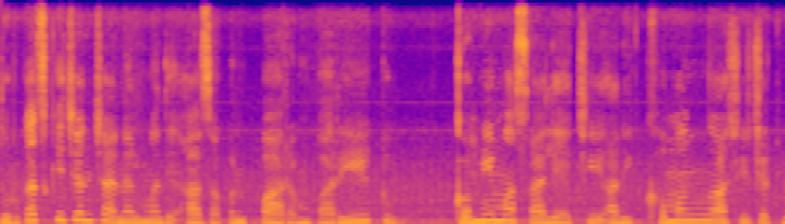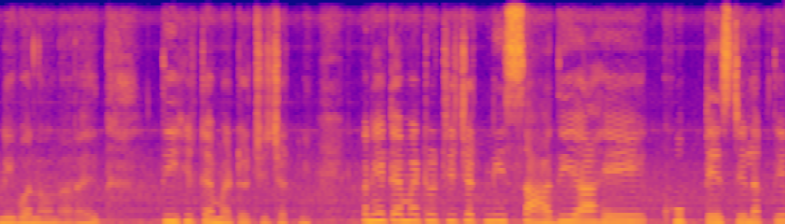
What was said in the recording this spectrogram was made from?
दुर्गाज किचन चॅनलमध्ये आज आपण पारंपरिक कमी मसाल्याची आणि खमंग अशी चटणी बनवणार आहेत. ती ही टमॅटोची चटणी. पण ही टमॅटोची चटणी साधी आहे खूप टेस्टी लागते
